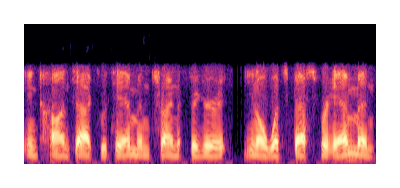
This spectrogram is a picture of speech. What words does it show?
in contact with him and trying to figure, it, you know, what's best for him and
